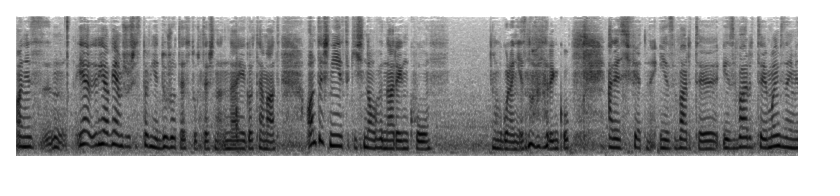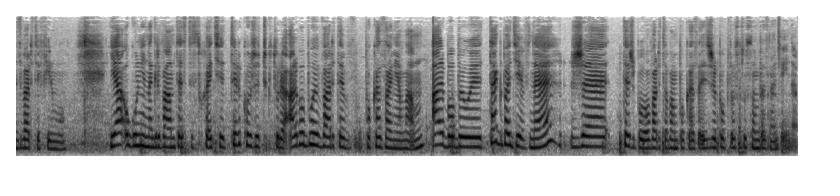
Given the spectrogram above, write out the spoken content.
On jest, mm, ja, ja wiem, że już jest pewnie dużo testów też na, na jego temat. On też nie jest jakiś nowy na rynku, w ogóle nie jest nowy na rynku, ale jest świetny i jest warty, jest warty, moim zdaniem jest warty filmu. Ja ogólnie nagrywałam testy, słuchajcie, tylko rzeczy, które albo były warte pokazania wam, albo były tak badziewne, że też było warto wam pokazać, że po prostu są beznadziejne.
